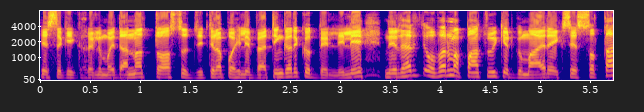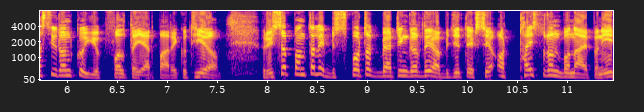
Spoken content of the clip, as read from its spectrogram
यसअघि घरेलु मैदानमा टस जितेर पहिले ब्याटिङ गरेको दिल्लीले निर्धारित ओभरमा पाँच विकेट गुमाएर एक सय सतासी रनको योगफल तयार पारेको थियो। ऋषभ पन्तले विस्फोटक ब्याटिङ गर्दै अभिजित एक रन बनाए पनि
